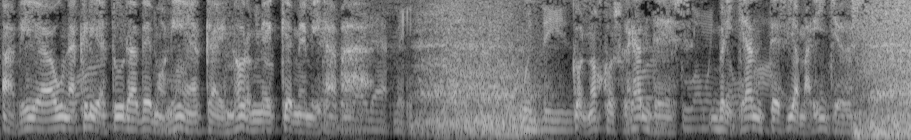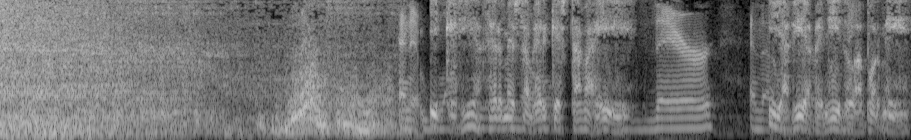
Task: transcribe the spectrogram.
Había una criatura demoníaca enorme que me miraba. Con ojos grandes, brillantes y amarillos. Y quería hacerme saber que estaba ahí y había venido a por mí.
